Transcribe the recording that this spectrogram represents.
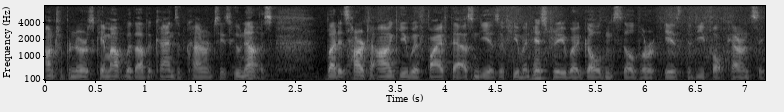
entrepreneurs came up with other kinds of currencies? Who knows? But it's hard to argue with 5,000 years of human history where gold and silver is the default currency.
